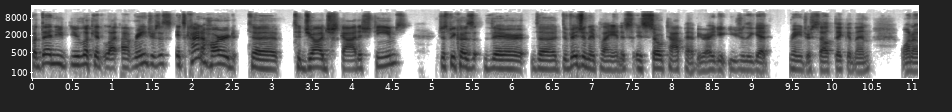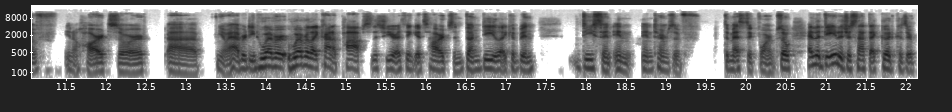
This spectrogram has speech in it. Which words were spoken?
but then you, you look at uh, Rangers. It's, it's kind of hard to to judge Scottish teams just because they're the division they play in is, is so top heavy, right? You usually get Rangers, Celtic, and then one of you know Hearts or uh, you know Aberdeen, whoever whoever like kind of pops this year. I think it's Hearts and Dundee like have been decent in in terms of domestic form. So, and the data is just not that good because they're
